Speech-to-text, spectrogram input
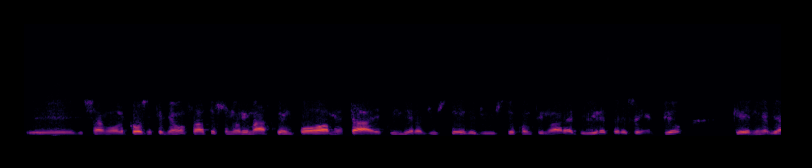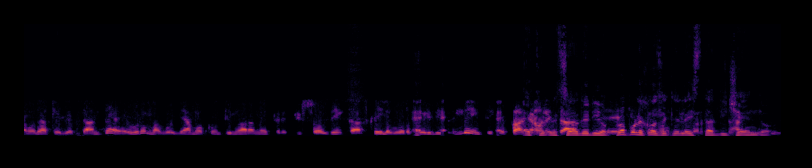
eh, diciamo, le cose che abbiamo fatto sono rimaste un po' a metà e quindi era giusto ed è giusto continuare a dire per esempio che noi abbiamo dato gli 80 euro, ma vogliamo continuare a mettere più soldi in tasca ai lavoratori eh, dipendenti che pagano ecco, le tasse. Dio, proprio le cose che lei sta dicendo,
